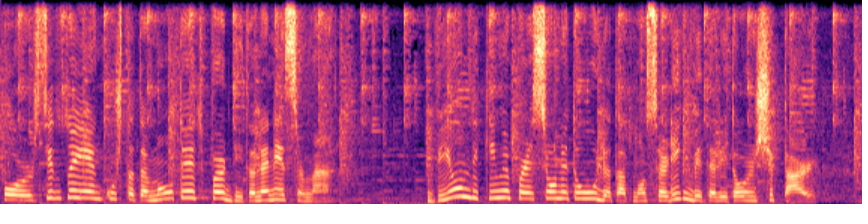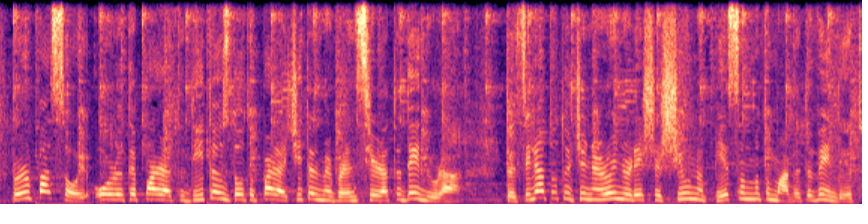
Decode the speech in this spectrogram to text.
Por si do të jenë kushtet e motit për ditën e nesërme? Vijon ndikimi i presionit të ulët atmosferik mbi territorin shqiptar. Për pasojë, orët e para të ditës do të paraqiten me vranësira të dendura, të cilat do të gjenerojnë reshje shiu në pjesën më të madhe të vendit,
